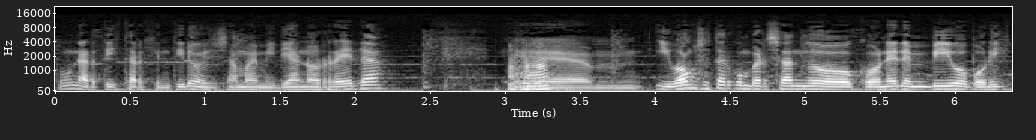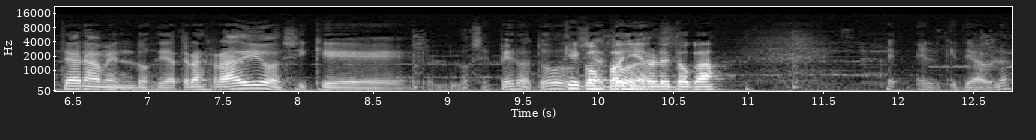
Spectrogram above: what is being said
con un artista argentino que se llama Emiliano Rela. Eh, y vamos a estar conversando con él en vivo por Instagram en los de Atrás Radio, así que los espero a todos. ¿Qué compañero le toca? Eh, El que te habla.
